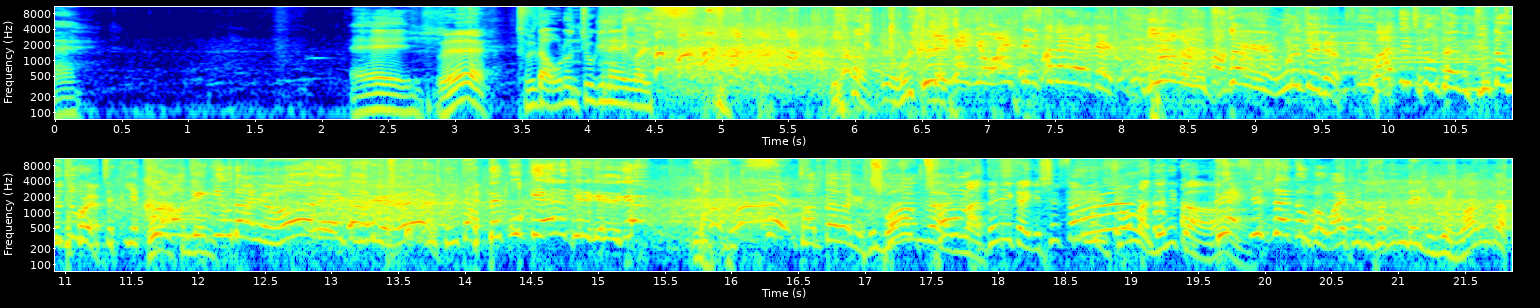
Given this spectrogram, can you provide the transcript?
에이. 에이. 왜? 둘 다 오른쪽이네, 이거. 야, 왜 우리 그러니까 이제 와이프를 사다가니까 이런 거 주장이네 오른쪽이네 만들지도 못하는 거 둘 다 오른쪽으로 해 그걸 어떻게 끼고 다녀 내가 이상하게 내 꽃게 돼 이렇게 이렇게 답답하게 지금 뭐 처음, 처음 지금. 만드니까 이게 실수하는 거지. 처음 만드니까. 그냥 실수할 와이프도 사주면 되지 이거 뭐 하는 거야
